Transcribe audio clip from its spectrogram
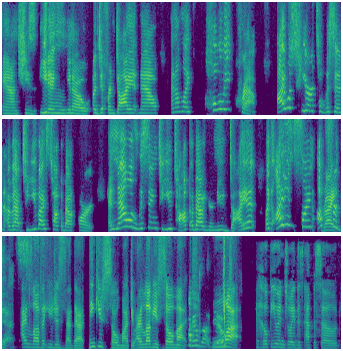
and she's eating, you know, a different diet now and I'm like, "Holy crap. I was here to listen about to you guys talk about art and now I'm listening to you talk about your new diet. Like I didn't sign up Right. for this." I love that you just said that. Thank you so much. I love you so much. I love you. Mwah. I hope you enjoyed this episode.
